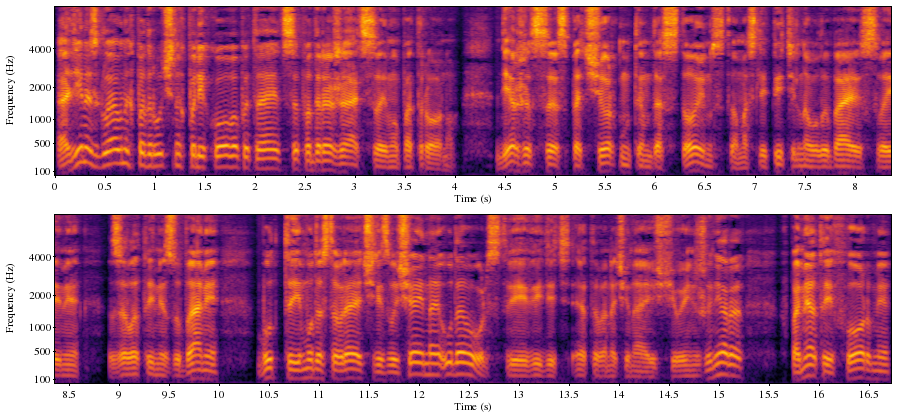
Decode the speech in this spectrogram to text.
Один из главных подручных Полякова пытается подражать своему патрону, держится с подчеркнутым достоинством, ослепительно улыбаясь своими золотыми зубами, будто ему доставляет чрезвычайное удовольствие видеть этого начинающего инженера в помятой форме,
